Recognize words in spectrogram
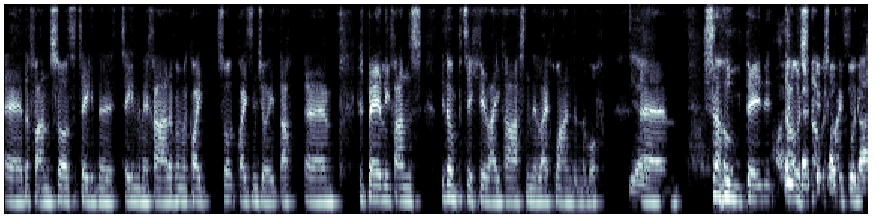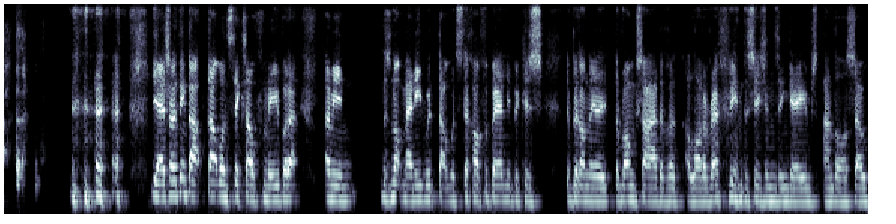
uh, the fans sort of taking the taking the mick out of him. I quite sort of quite enjoyed that because um, Burnley fans they don't particularly like Arsenal. They like winding them up. Yeah. Um, so they, that was that was quite funny. yeah, so I think that that one sticks out for me. But I, I mean, there's not many would, that would stick out for Burnley because they've been on the, the wrong side of a, a lot of refereeing decisions in games, and also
